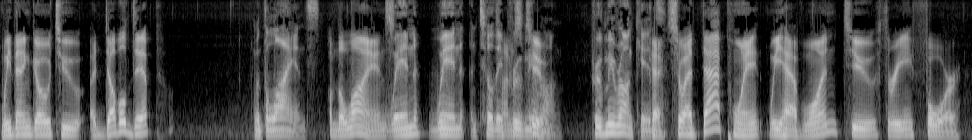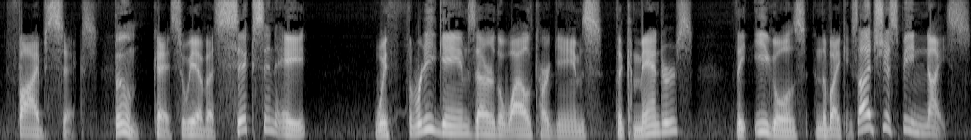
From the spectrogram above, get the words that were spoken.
We then go to a double dip With the Lions. of the Lions. Win, win until they prove me two. wrong. Prove me wrong, kids. Okay, so at that point, we have one, two, three, four, five, six. Boom. Okay, so we have a six and eight with three games that are the wild card games the Commanders, the Eagles, and the Vikings. Let's just be nice.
